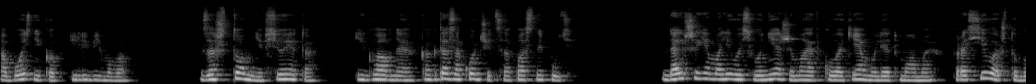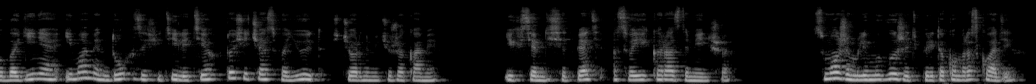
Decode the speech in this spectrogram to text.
обозников и любимого? За что мне все это? И главное, когда закончится опасный путь? Дальше я молилась в Луне, сжимая в кулаке амулет мамы. Просила, чтобы богиня и мамин дух защитили тех, кто сейчас воюет с черными чужаками. Их 75, а своих гораздо меньше. Сможем ли мы выжить при таком раскладе?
